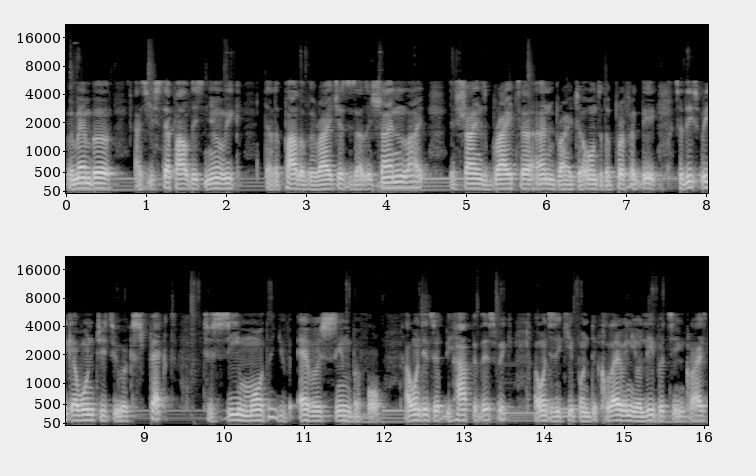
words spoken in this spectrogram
Remember, as you step out this new week, that the path of the righteous is as a shining light that shines brighter and brighter onto the perfect day. So this week I want you to expect to see more than you've ever seen before. I want you to be happy this week. I want you to keep on declaring your liberty in Christ.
